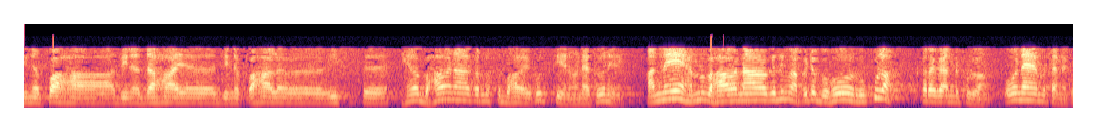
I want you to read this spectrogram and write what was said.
දින 5, දින 10, දින 15, 20 එහෙම භාවනා කරන ස්වභාවයකුත් තියෙනවා නැතුව නෙවෙයි. අන්න ඒ හැම භාවනාවකදීම අපිට බොහෝ රුකුලක් කරගන්න පුළුවන් ඕනෑම තැනක.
